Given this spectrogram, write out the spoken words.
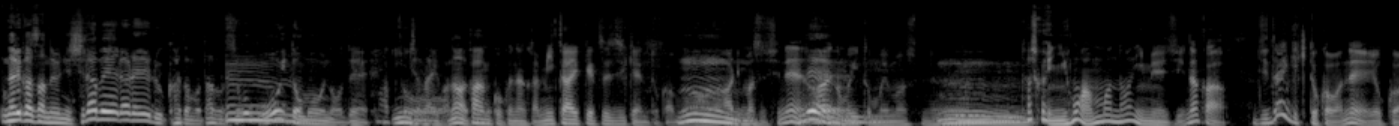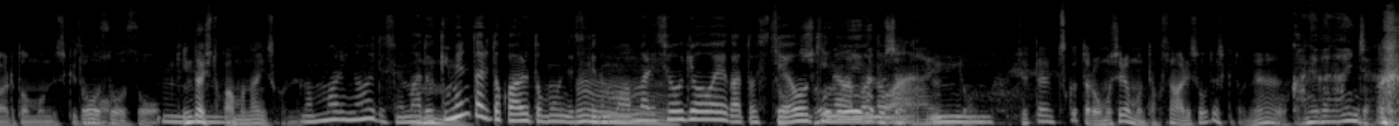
成川さんのように調べられる方も多分すごく多いと思うので、いいんじゃないかなと。韓国なんか未解決事件とかうん。もありますしね、ねああいうのもいいと思いますね、うん。確かに日本あんまないイメージ。なんか時代劇とかはねよくあると思うんですけどそうもそうそう、うん。近代史とかあんまないんですかね、あんまりないですね、まあ、うん。ドキュメンタリーとかあると思うんですけども、うんあんまり商業映画として大きなもの画としてはは、ないと。うん。絶対作ったら面白いものたくさんありそうですけどね。お金がないんじゃない？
